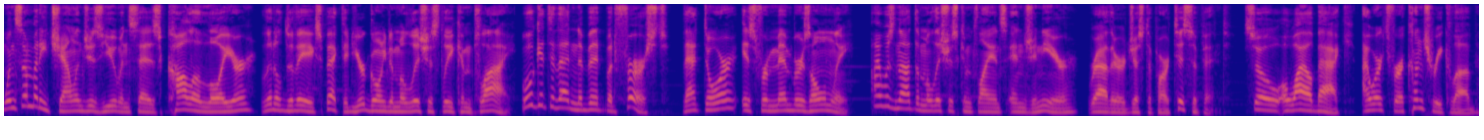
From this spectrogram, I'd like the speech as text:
When somebody challenges you and says, call a lawyer, little do they expect that you're going to maliciously comply. We'll get to that in a bit, but first, that door is for members only. I was not the malicious compliance engineer, rather, just a participant. So, a while back, I worked for a country club,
